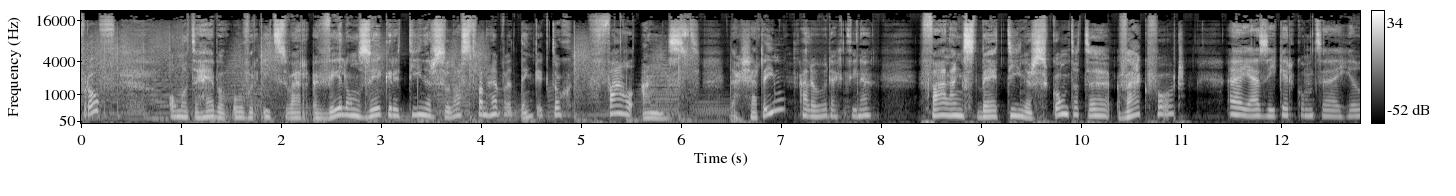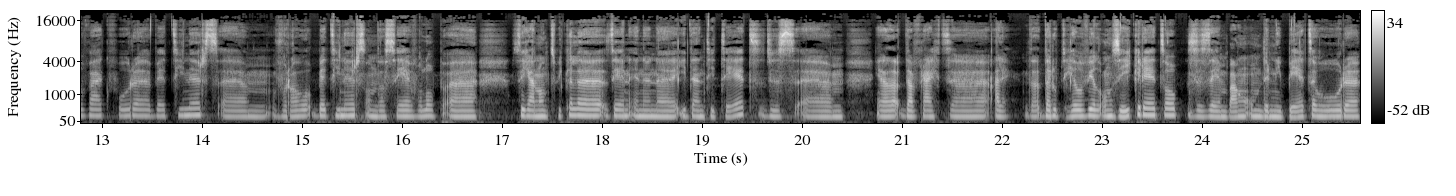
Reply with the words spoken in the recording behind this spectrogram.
Prof om het te hebben over iets waar veel onzekere tieners last van hebben, denk ik toch, faalangst. Dag Charlene. Hallo, dag Tine. Faalangst bij tieners, komt dat uh, vaak voor? Uh, ja, zeker. Komt uh, heel vaak voor uh, bij tieners. Um, vooral bij tieners, omdat zij volop zich gaan ontwikkelen zijn in hun identiteit. Dus um, ja, dat, dat vraagt, allez, dat, dat, roept heel veel onzekerheid op. Ze zijn bang om er niet bij te horen.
